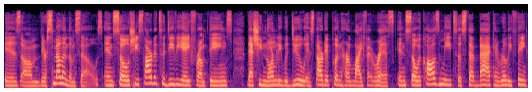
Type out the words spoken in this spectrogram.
is um, they're smelling themselves. And so she started to deviate from things that she normally would do and started putting her life at risk. And so it caused me to step back and really think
